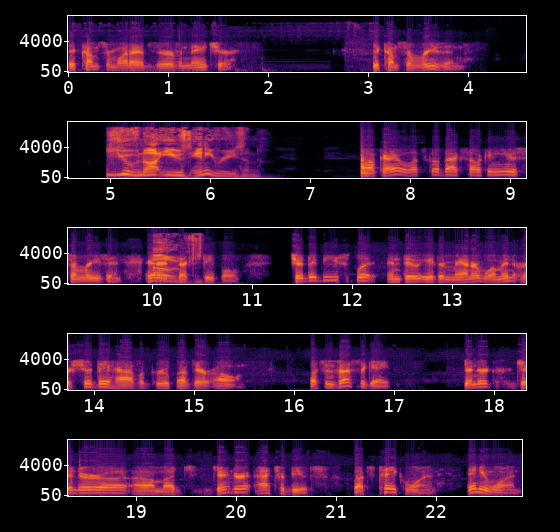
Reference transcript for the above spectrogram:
It comes from what I observe in nature. It comes from reason. You have not used any reason. Okay, well, let's go back so I can use some reason. Intersex Oh. people. Should they be split into either man or woman, or should they have a group of their own? Let's investigate. Gender, gender, uh, um, uh, gender attributes. Let's take one. Anyone.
